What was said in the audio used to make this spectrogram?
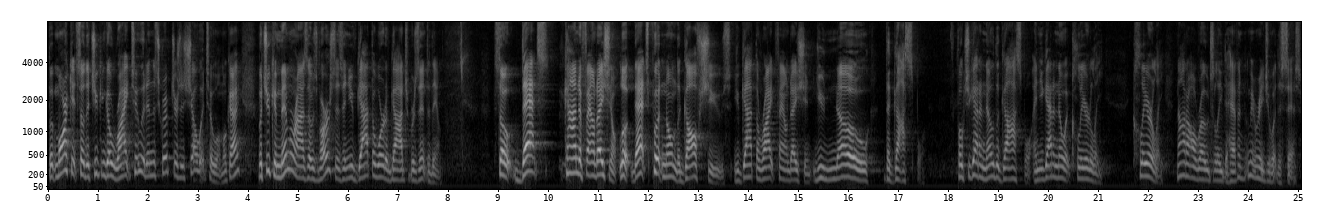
But mark it so that you can go right to it in the scriptures and show it to them. Okay. But you can memorize those verses, and you've got the Word of God to present to them. So that's kind of foundational. Look, that's putting on the golf shoes. You got the right foundation. You know the gospel. Folks, you got to know the gospel and you got to know it clearly. Clearly. Not all roads lead to heaven. Let me read you what this says.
